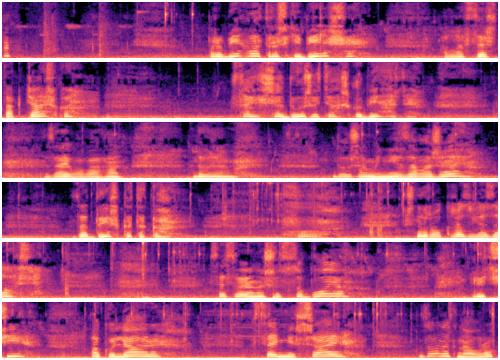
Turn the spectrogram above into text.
Пробігла трошки більше, але все ж так тяжко. Все ще дуже тяжко бігати. Зайва вага дуже, дуже мені заважає. Задишка така. Фу. Шнурок розв'язався. Все своє ношу з собою. Ключі, окуляри. Все мішає. Дзвоник на урок.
